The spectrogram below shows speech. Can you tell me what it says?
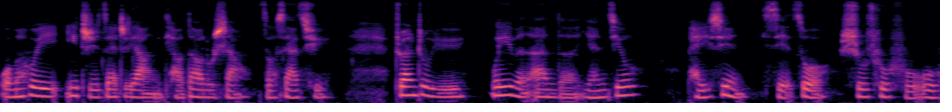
我们会一直在这样一条道路上走下去，专注于微文案的研究、培训、写作、输出服务。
